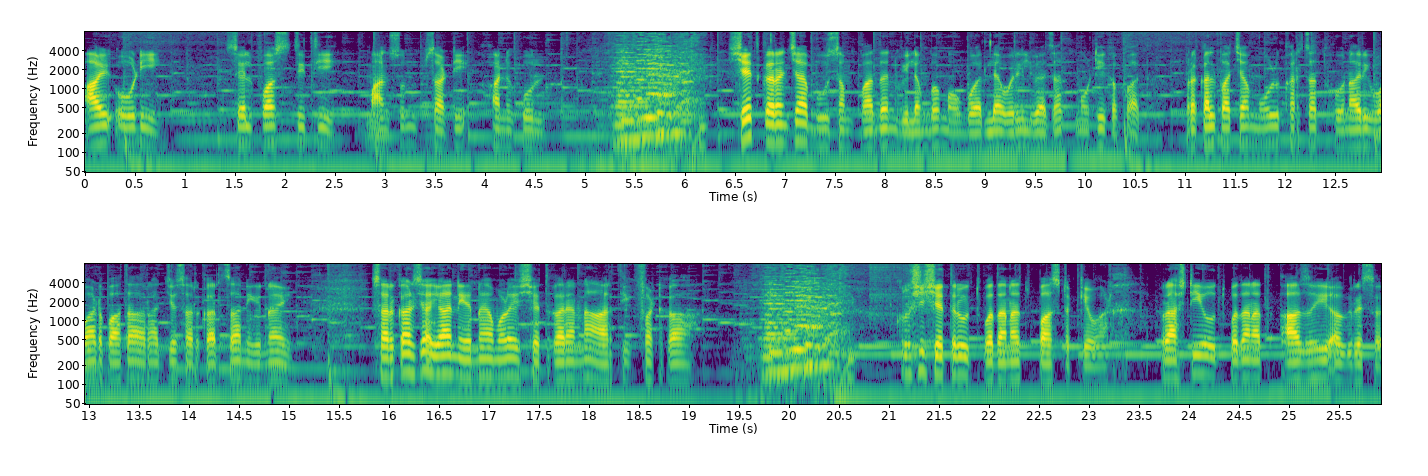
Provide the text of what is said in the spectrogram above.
आय ओ डी सेल्फॉस स्थिती मान्सूनसाठी अनुकूल. शेतकऱ्यांच्या भूसंपादन विलंब मोबदल्यावरील व्याजात मोठी कपात. प्रकल्पाच्या मूळ खर्चात होणारी वाढ पाहता राज्य सरकारचा निर्णय. सरकारच्या या निर्णयामुळे शेतकऱ्यांना आर्थिक फटका. कृषी क्षेत्र उत्पादनात पाच टक्के वाढ. राष्ट्रीय उत्पादनात आजही अग्रेसर.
